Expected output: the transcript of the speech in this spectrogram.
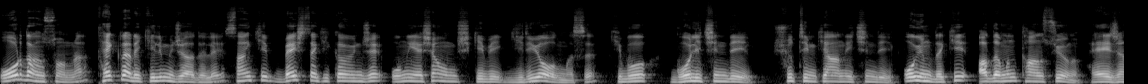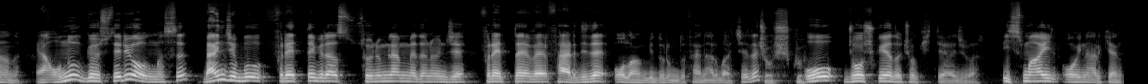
Oradan sonra tekrar ikili mücadele sanki 5 dakika önce onu yaşamamış gibi giriyor olması ki bu gol için değil şut imkanı için değil. Oyundaki adamın tansiyonu, heyecanı. Yani onu gösteriyor olması bence bu Fred'de biraz sönümlenmeden önce Fred'de ve Ferdi'de olan bir durumdu Fenerbahçe'de. Coşku. O coşkuya da çok ihtiyacı var. İsmail oynarken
